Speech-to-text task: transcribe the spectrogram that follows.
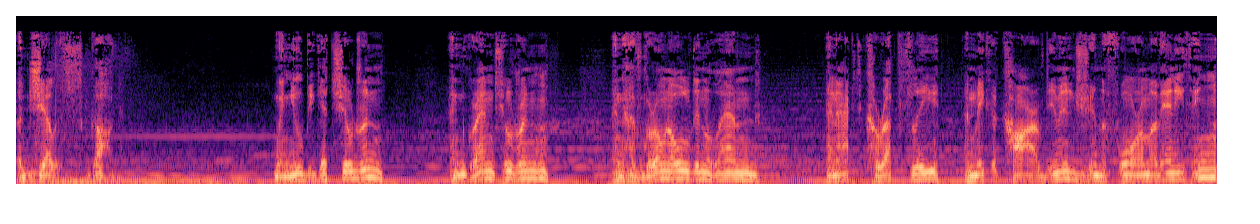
a jealous God. When you beget children and grandchildren and have grown old in the land and act corruptly and make a carved image in the form of anything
